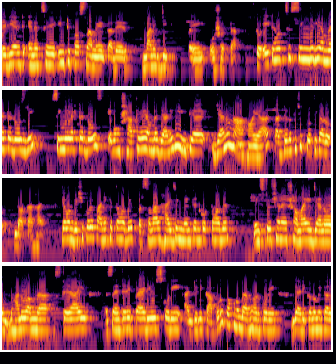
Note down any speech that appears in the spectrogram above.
রেডিয়েন্ট এনেছে ইউটিফস নামে তাদের বাণিজ্যিক এই ওষুধটা তো এইটা হচ্ছে সিঙ্গেলি আমরা একটা ডোজ দিই। সিঙ্গেল একটা ডোজ এবং সাথে আমরা জানি যে ইউটিআই যেন না হয় আর তার জন্য কিছু প্রতিকারও দরকার হয়। যেমন বেশি করে পানি খেতে হবে পার্সোনাল হাইজিন মেনটেন করতে হবে। ইনস্টিটিউশনের সময় যেন ভালো আমরা স্টেরাইল স্যানিটারি প্যাড ইউজ করি আর যদি কাপড়ও কখনো ব্যবহার করি যার ইকোনমিক্যাল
